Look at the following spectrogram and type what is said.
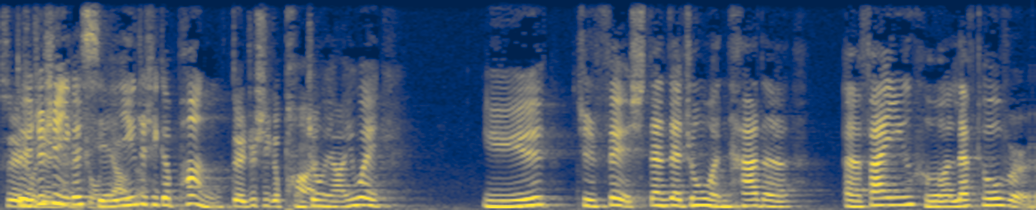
所以对，这是一个谐音，这是一个 pun，对，这是一个很 pun，重要，因为鱼就是 fish，但在中文它的呃发音和 leftover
